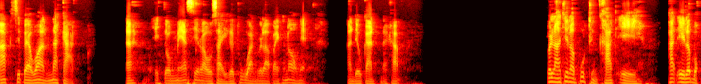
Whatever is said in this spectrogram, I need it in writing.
าร์กที่แปลว่าหน้ากากนะไอตัวแมสที่เราใส่กันทุกวันเวลาไปข้างนอกเนี่ยอันเดียวกันนะครับ เวลาที่เราพูดถึงคาร์ด A คาร์ด A เราบอก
